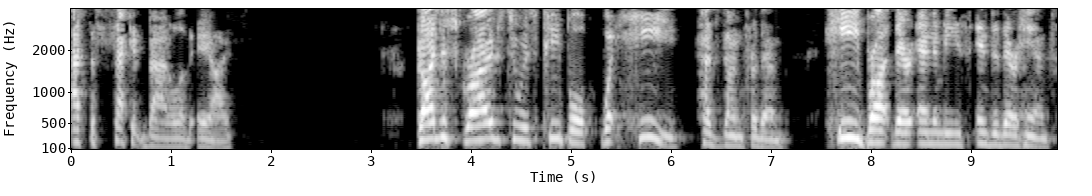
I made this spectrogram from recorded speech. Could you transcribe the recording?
at the second battle of Ai. God describes to his people what he has done for them. He brought their enemies into their hands.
